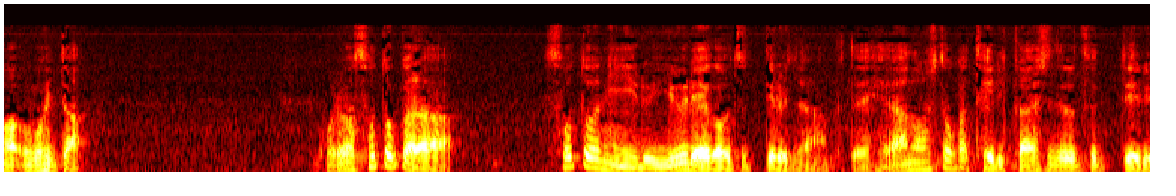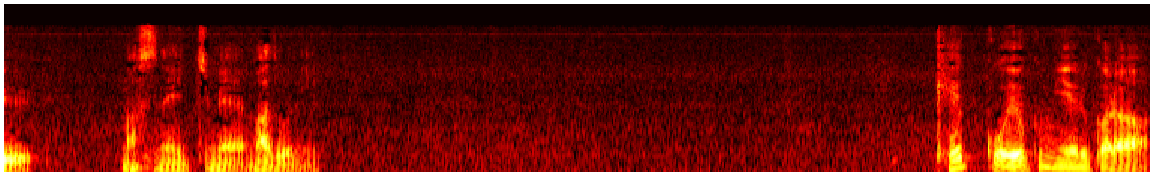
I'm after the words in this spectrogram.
あ動いた。これは外から外にいる幽霊が映ってるんじゃなくて部屋の人が照り返しで映ってるますね一面窓に。結構よく見えるから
